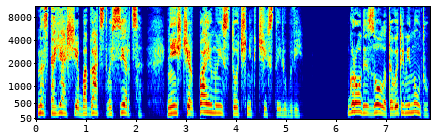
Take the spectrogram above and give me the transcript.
Настоящее богатство сердца, неисчерпаемый источник чистой любви. Груды золота в эту минуту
